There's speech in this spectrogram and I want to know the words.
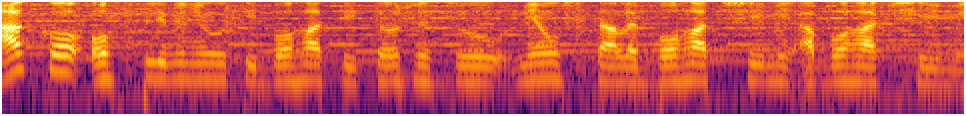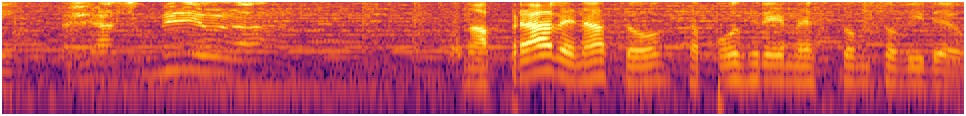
Ako ovplyvňujú tí bohatí to, že sú neustále bohatšími a bohatšími. Ja som milionár. No a práve na to sa pozrieme v tomto videu.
